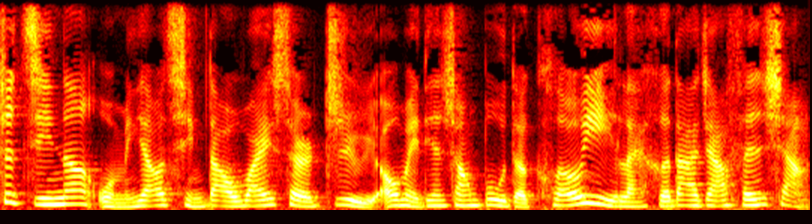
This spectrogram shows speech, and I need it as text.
这集呢，我们邀请到 Wiser 智宇欧美电商部的 Chloe 来和大家分享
